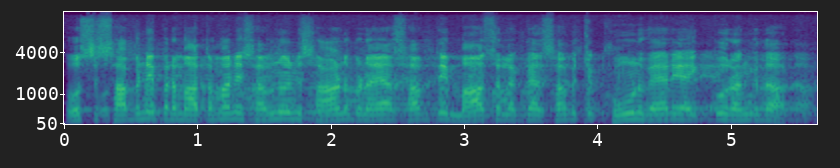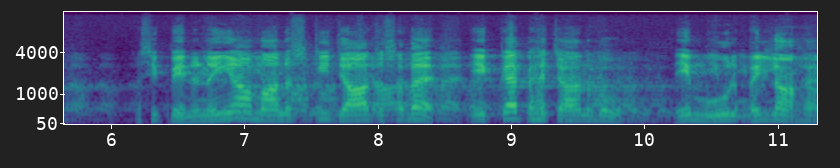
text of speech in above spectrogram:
ਉਸ ਸਭ ਨੇ ਪਰਮਾਤਮਾ ਨੇ ਸਭ ਨੂੰ ਇਨਸਾਨ ਬਣਾਇਆ, ਸਭ ਤੇ ਮਾਸ ਲੱਗਾ, ਸਭ 'ਚ ਖੂਨ ਵਹਿ ਰਿਹਾ ਇੱਕੋ ਰੰਗ ਦਾ। ਅਸੀਂ ਭਿੰਨ ਨਹੀਂ ਆ, ਮਾਨਸ ਕੀ ਜਾਤ ਸਭੈ, ਏਕੈ ਪਹਿਚਾਨਬੋ। ਇਹ ਮੂਲ ਪਹਿਲਾਂ ਹੈ,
